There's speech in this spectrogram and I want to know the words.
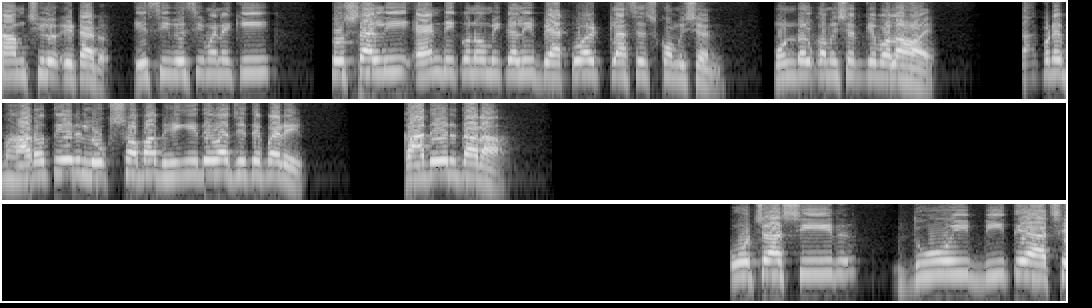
নাম ছিল এটার। এসিবিসি মানে কি? Socially and economically backward classes commission Mandal কমিশনকে বলা হয়। তারপরে ভারতের লোকসভা ভেঙে দেওয়া যেতে পারে, কাদের দ্বারা? পঁচাশির দুই বিতে আছে,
